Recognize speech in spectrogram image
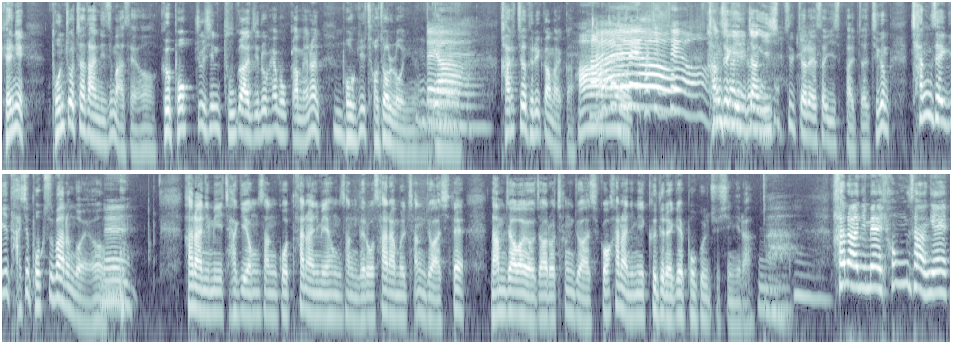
괜히 돈 쫓아다니지 마세요. 그 복 주신 두 가지를 회복하면은 복이 저절로 있는 네. 거예요. 가르쳐 드릴까 말까? 아, 가르쳐 주세요. 가르쳐 주세요. 창세기 시간에 1장 이런 27절에서 28절. 지금 창세기 다시 복습하는 거예요. 네. 하나님이 자기 형상 곧 하나님의 형상대로 사람을 창조하시되 남자와 여자로 창조하시고 하나님이 그들에게 복을 주시니라. 아, 하나님의 형상에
